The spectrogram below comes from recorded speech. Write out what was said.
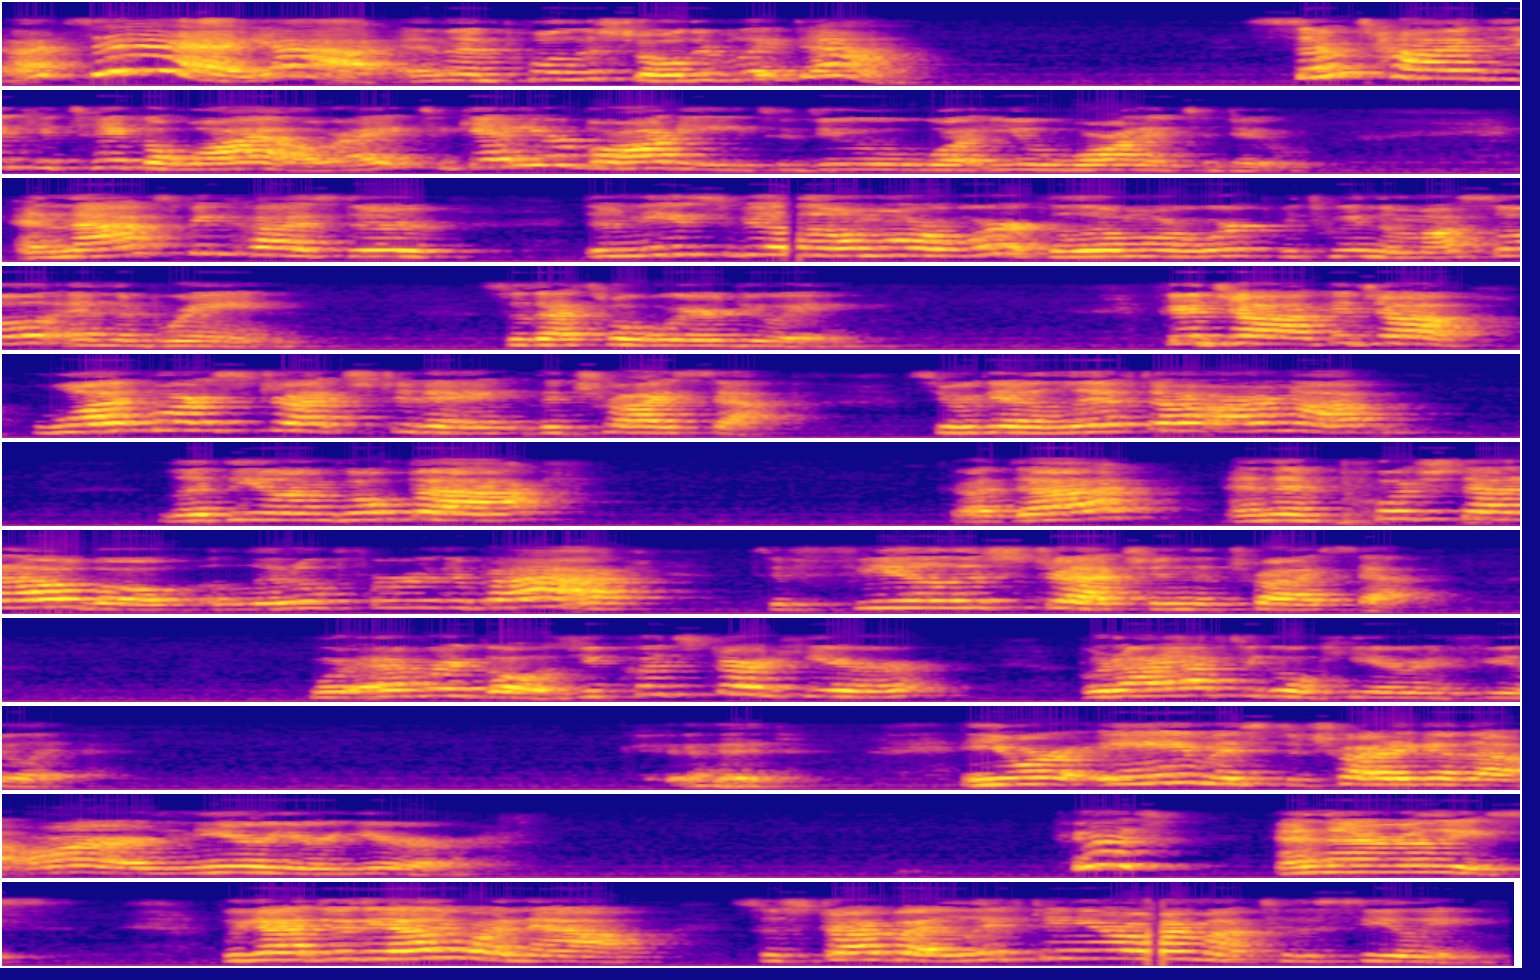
That's it, yeah. And then pull the shoulder blade down. Sometimes it can take a while, right, to get your body to do what you want it to do. And that's because there, there needs to be a little more work, a little more work between the muscle and the brain. So that's what we're doing. Good job, good job. One more stretch today, the tricep. So we're going to lift our arm up, let the arm go back. Got that? And then push that elbow a little further back to feel the stretch in the tricep. Wherever it goes. You could start here, but I have to go here to feel it. Good. And your aim is to try to get that arm near your ear. Good. And then release. We got to do the other one now. So start by lifting your arm up to the ceiling,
